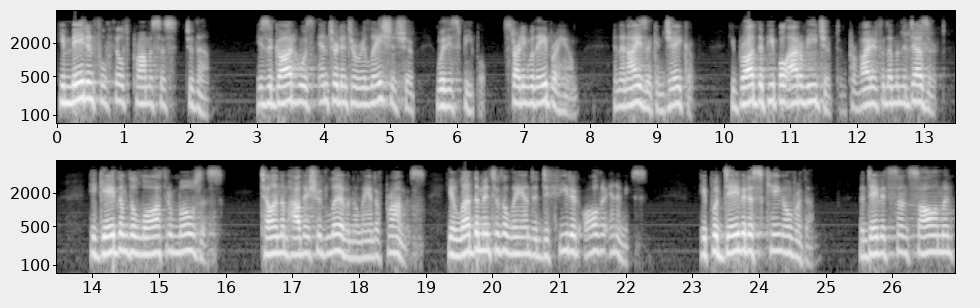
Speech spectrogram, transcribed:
He made and fulfilled promises to them. He's a God who has entered into relationship with his people, starting with Abraham and then Isaac and Jacob. He brought the people out of Egypt and provided for them in the desert. He gave them the law through Moses, telling them how they should live in the land of promise. He led them into the land and defeated all their enemies. He put David as king over them. Then David's son Solomon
